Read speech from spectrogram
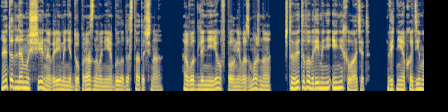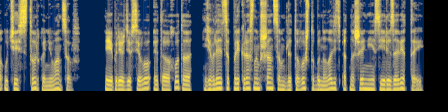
Это для мужчины времени до празднования было достаточно, а вот для нее вполне возможно, что этого времени и не хватит, ведь необходимо учесть столько нюансов. И прежде всего, эта охота является прекрасным шансом для того, чтобы наладить отношения с Елизаветой,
